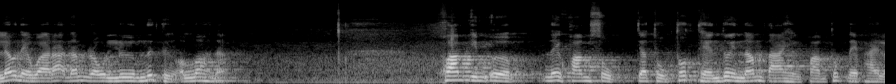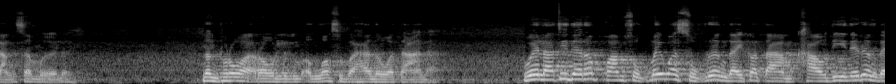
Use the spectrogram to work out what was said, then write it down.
แล้วในวาระนั้นเราลืมนึกถึงอัลลอฮ์นะความอิ่มเอิบในความสุขจะถูกทดแทนด้วยน้ำตาแห่งความทุกข์ในภายหลังเสมอเลย นั่นเพราะว่าเราลืมอัลลอฮ์สุบฮานาวตาละเวลาที่ได้รับความสุขไม่ว่าสุขเรื่องใดก็ตาม ข่าวดีในเรื่องใด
